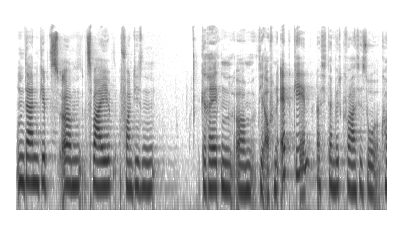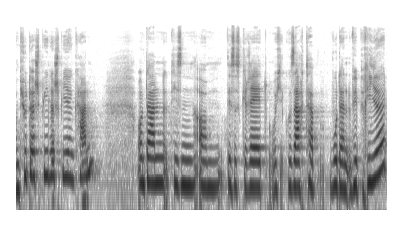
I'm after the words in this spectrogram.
Und dann gibt es ähm, zwei von diesen Geräten, ähm, die auf eine App gehen, dass ich damit quasi so Computerspiele spielen kann und dann diesen, ähm, dieses Gerät, wo ich gesagt habe, wo dann vibriert,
